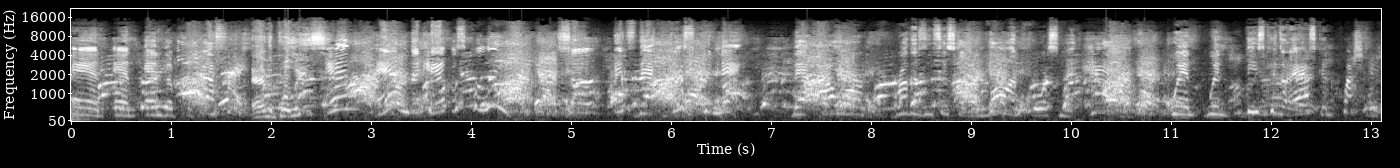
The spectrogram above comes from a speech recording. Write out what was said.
and and, and the professors And the police. and, and the campus police. So it's that disconnect that our brothers and sisters in law enforcement have when when these kids are asking the question,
